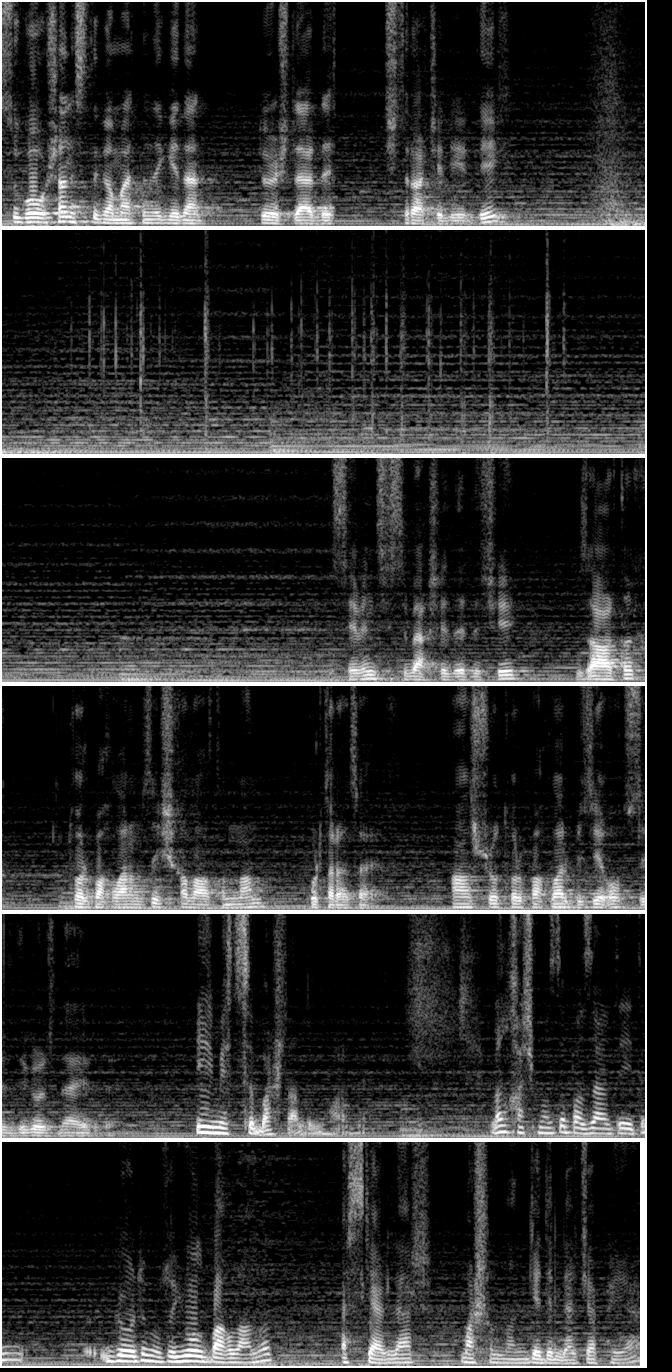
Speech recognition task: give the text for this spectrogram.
Su qovuşan istiqamətində gedən döyüşlərdə iştirak edirdik. Sevinç hissi bəxş edirdi ki, biz artıq torpaqlarımızı işğal altından qurtaracağıq. Hansı ki, o torpaqlar bizi 30 ildir gözləyirdi. 23-si başlandı müharibə. Mən Xaçmazda bazarda idim. Gördüm o yol bağlanıb, əskərlər maşınla gedirlər cəbhəyə.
